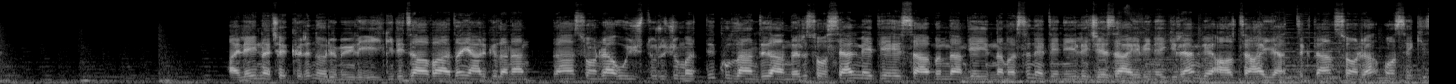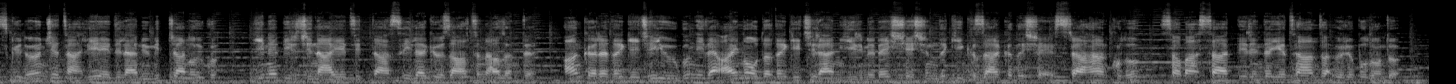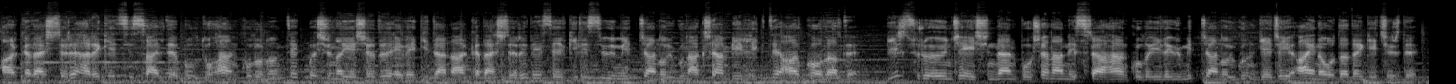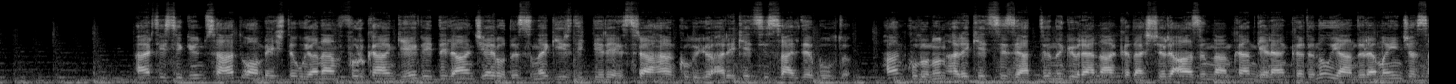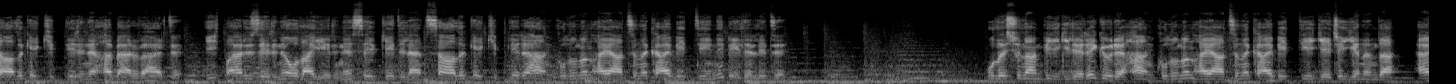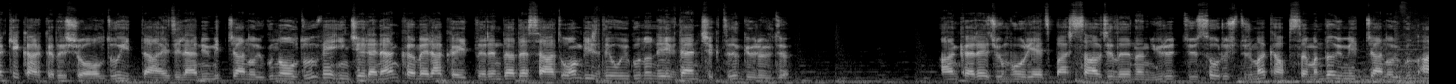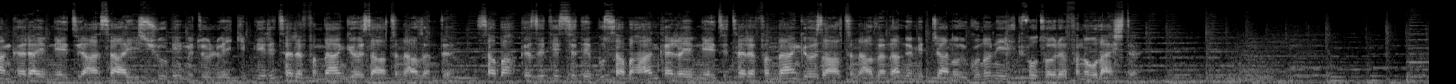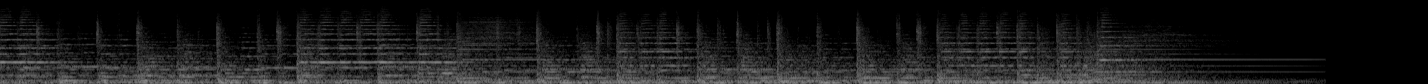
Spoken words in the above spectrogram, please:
Aleyna Çakır'ın ölümüyle ilgili davada yargılanan, daha sonra uyuşturucu madde kullandığı anları sosyal medya hesabından yayınlaması nedeniyle cezaevine giren ve 6 ay yattıktan sonra 18 gün önce tahliye edilen Ümit Can Uygun, yine bir cinayet iddiasıyla gözaltına alındı. Ankara'da geceyi Uygun ile aynı odada geçiren 25 yaşındaki kız arkadaşı Esra Hankulu, sabah saatlerinde yatağında ölü bulundu. Arkadaşları hareketsiz halde buldu. Hankulu'nun tek başına yaşadığı eve giden arkadaşları ve sevgilisi Ümit Can Uygun akşam birlikte alkol aldı. Bir süre önce eşinden boşanan Esra Hankulu ile Ümit Can Uygun geceyi aynı odada geçirdi. Ertesi gün saat 15'te uyanan Furkan G ve Dilan C odasına girdikleri Esra Hankulu'yu hareketsiz halde buldu. Hankulu'nun hareketsiz yattığını gören arkadaşları ağzından kan gelen kadını uyandıramayınca sağlık ekiplerine haber verdi. İhbar üzerine olay yerine sevk edilen sağlık ekipleri Hankulu'nun hayatını kaybettiğini belirledi. Ulaşılan bilgilere göre Hankulu'nun hayatını kaybettiği gece yanında erkek arkadaşı olduğu iddia edilen Ümit Can Uygun olduğu ve incelenen kamera kayıtlarında da saat 11'de Uygun'un evden çıktığı görüldü. Ankara Cumhuriyet Başsavcılığı'nın yürüttüğü soruşturma kapsamında Ümit Can Uygun Ankara Emniyeti Asayiş Şube Müdürlüğü ekipleri tarafından gözaltına alındı. Sabah gazetesi de bu sabah Ankara Emniyeti tarafından gözaltına alınan Ümit Can Uygun'un ilk fotoğrafına ulaştı.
